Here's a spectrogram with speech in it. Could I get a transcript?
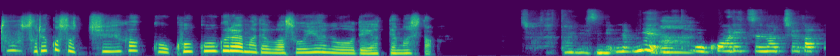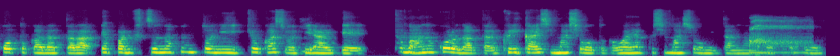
とそれこそ中学校高校ぐらいまではそういうのでやってました。ったんですね。ね、はい、公立の中学校とかだったら、やっぱり普通の本当に教科書を開いて、多分あの頃だったら繰り返しましょうとか和訳しましょうみたいなのだったと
